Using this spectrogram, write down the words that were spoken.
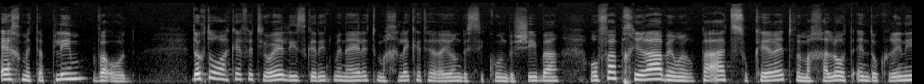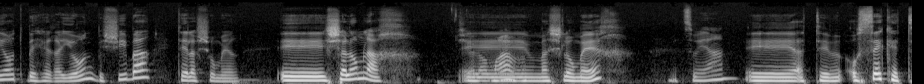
איך מטפלים ועוד. דוקטור רקפת יואלי, סגנית מנהלת מחלקת הריון בסיכון בשיבא, רופאה בכירה במרפאת סוכרת ומחלות אנדוקריניות בהריון בשיבא, תל השומר. אה, שלום לך. שלום רב. אה, מה שלומך? מצוין. אה, את עוסקת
